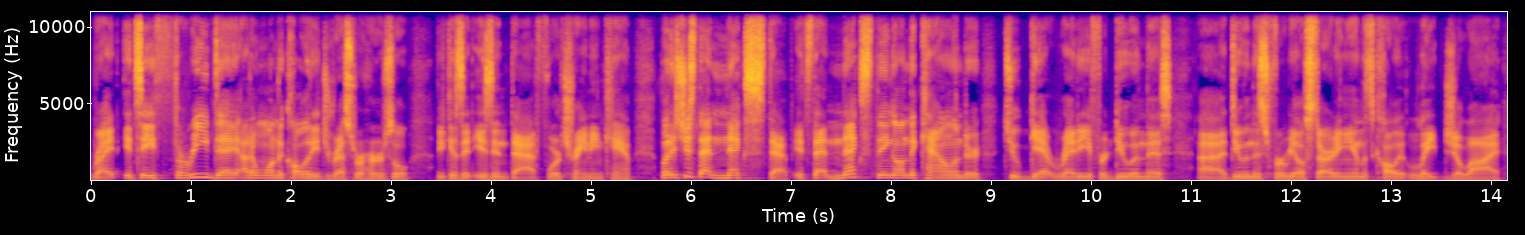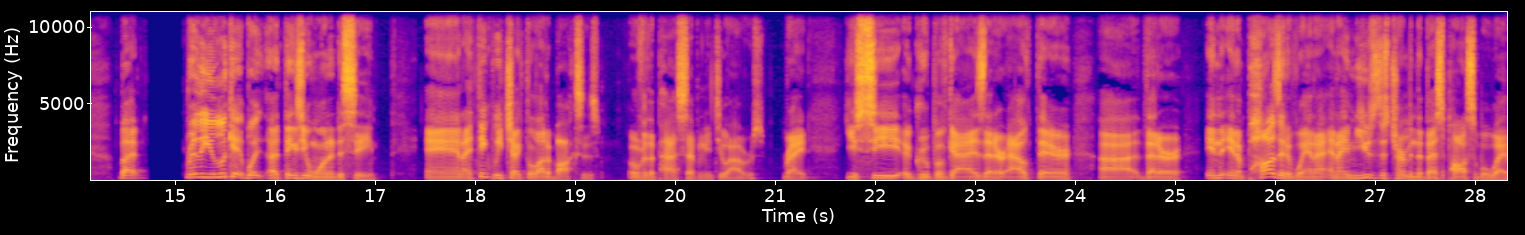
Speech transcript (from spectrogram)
right? It's a three day, I don't want to call it a dress rehearsal because it isn't that for training camp, but it's just that next step. It's that next thing on the calendar to get ready for doing this, uh, doing this for real starting in, let's call it late July. But really, you look at what uh, things you wanted to see, and I think we checked a lot of boxes over the past 72 hours, right? You see a group of guys that are out there uh, that are in, in a positive way, and I, and I use this term in the best possible way,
